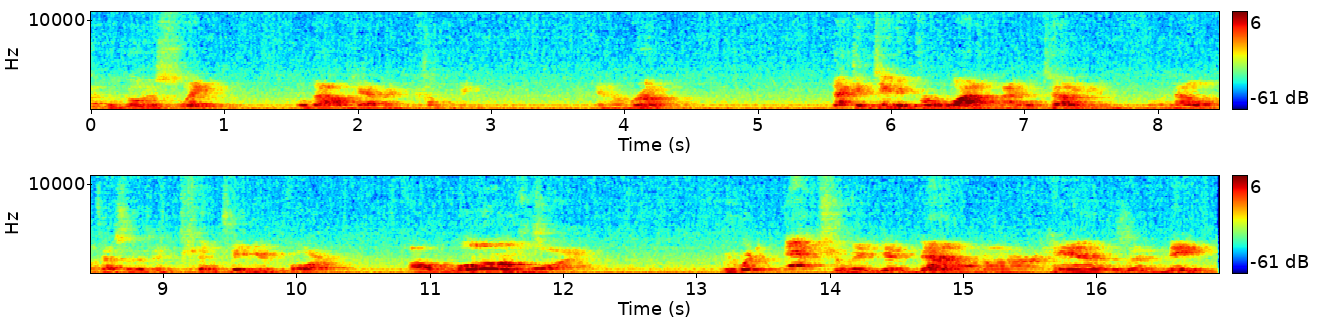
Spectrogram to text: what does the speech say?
couldn't go to sleep without having company in a room. That continued for a while, and I will tell you, well, now I'll attest to this, it continued for a long while. We would actually get down on our hands and knees,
